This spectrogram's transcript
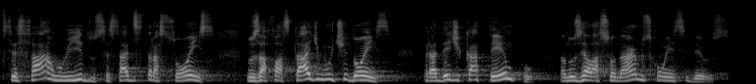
cessar ruídos, cessar distrações, nos afastar de multidões, para dedicar tempo a nos relacionarmos com esse Deus.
